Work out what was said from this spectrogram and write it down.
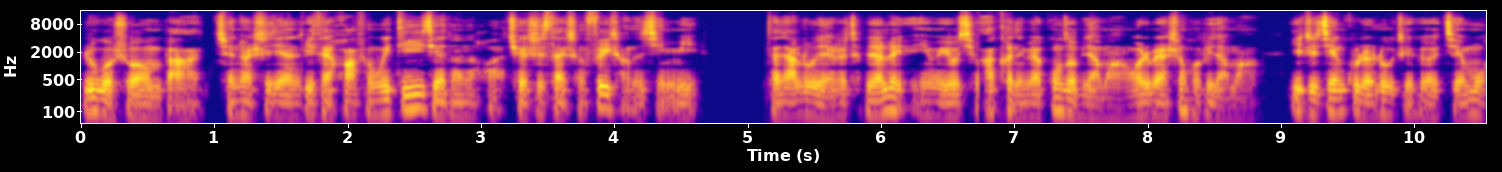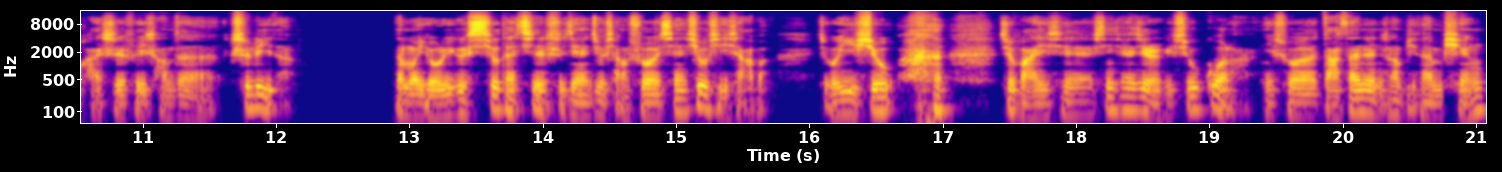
如果说我们把前段时间比赛划分为第一阶段的话，确实赛程非常的紧密，大家录也是特别累，因为尤其阿克那边工作比较忙，我这边生活比较忙，一直兼顾着录这个节目，还是非常的吃力的。那么有了一个休赛期的时间，就想说先休息一下吧。结果一休，就把一些新鲜劲儿给休过了。你说打三镇那场比赛平，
